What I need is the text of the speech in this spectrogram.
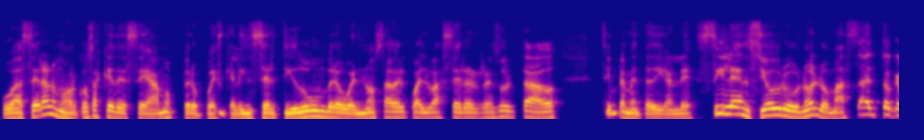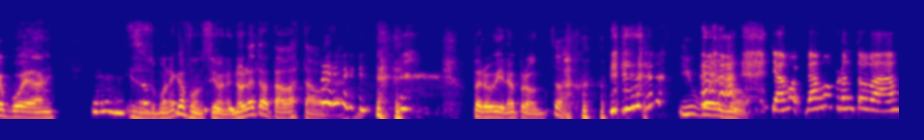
o hacer a lo mejor cosas que deseamos, pero pues que la incertidumbre o el no saber cuál va a ser el resultado simplemente díganle silencio, Bruno, lo más alto que puedan. Y se supone que funcione. No lo he tratado hasta ahora, pero viene pronto. y bueno. Ya, ya pronto va,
